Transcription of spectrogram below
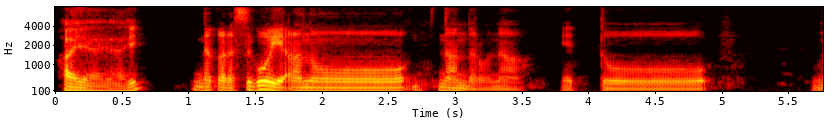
はいはいはい。だからすごい、あのーなんだろうな、えっと、うー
